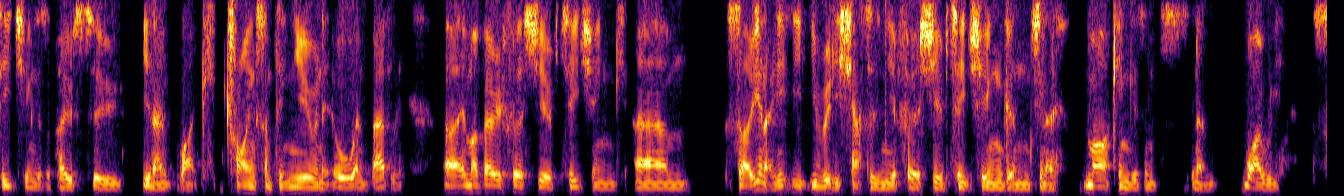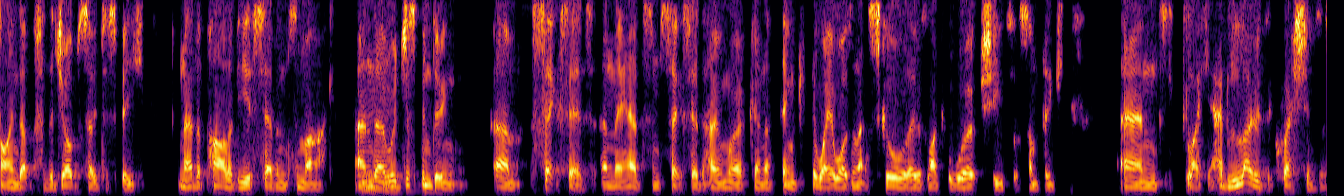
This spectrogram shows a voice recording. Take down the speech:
teaching as opposed to, you know, like trying something new and it all went badly uh, in my very first year of teaching. Um, so you know, you, you're really shattered in your first year of teaching, and you know, marking isn't you know why we signed up for the job, so to speak. And I had a pile of year seven to mark, and mm-hmm. uh, we'd just been doing um, sex ed, and they had some sex ed homework. And I think the way it was in that school, there was like a worksheet or something, and like it had loads of questions, a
